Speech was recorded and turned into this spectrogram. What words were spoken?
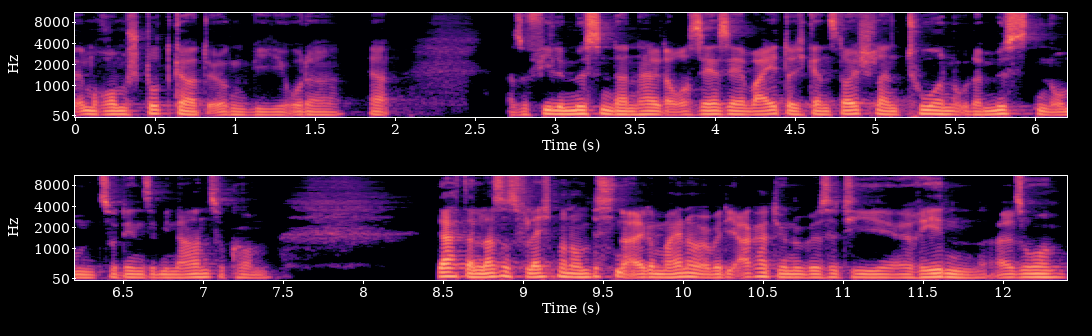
im Raum Stuttgart irgendwie oder ja. Also viele müssen dann halt auch sehr, sehr weit durch ganz Deutschland touren oder müssten, um zu den Seminaren zu kommen. Ja, dann lass uns vielleicht mal noch ein bisschen allgemeiner über die Akkad University reden. Also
